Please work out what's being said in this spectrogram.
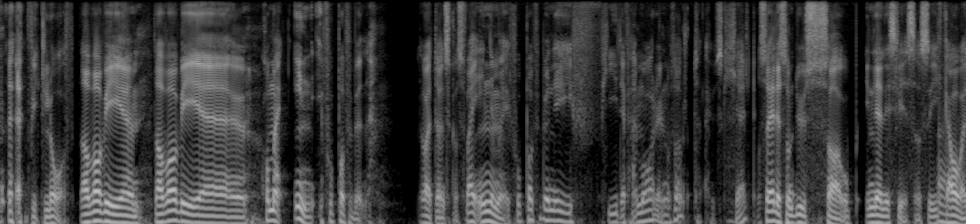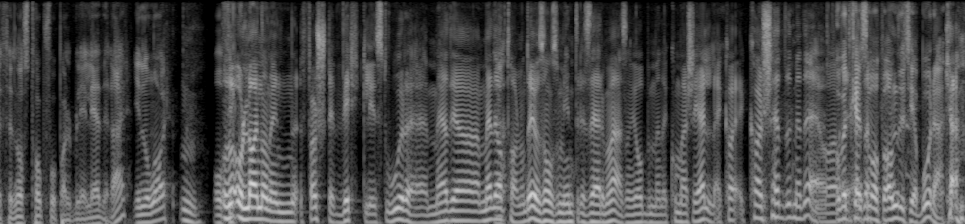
jeg fikk lov. Da var vi, eh, da var vi eh, kom jeg inn i Fotballforbundet. Det var et ønske. Så var jeg inne med i Fotballforbundet i fire-fem år, eller noe sånt. Jeg husker ikke helt. Og så er det som du sa opp innledningsvis, og så gikk jeg over til norsk toppfotball, ble leder der i noen år. Og Og, og landa den første virkelig store media, medieavtalen. Og det er jo sånn som interesserer meg, som jobber med det kommersielle. Hva, hva skjedde med det? og vet du hvem som var på andre sida av bordet? Hvem?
